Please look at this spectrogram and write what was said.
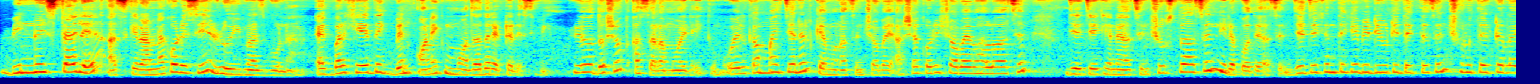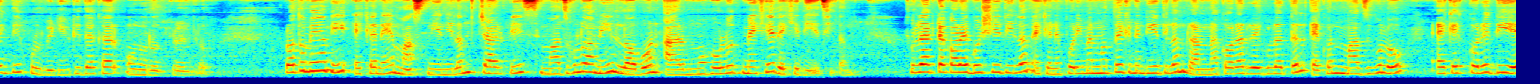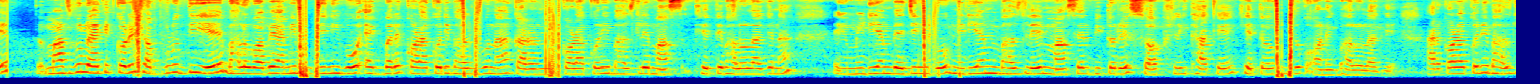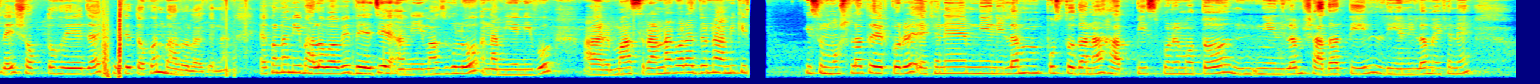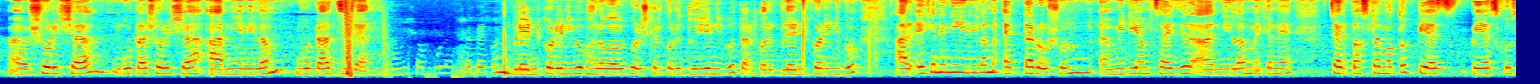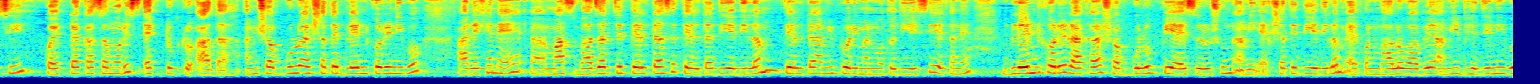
ভিন্ন স্টাইলে আজকে রান্না করেছি রুই মাছ বোনা একবার খেয়ে দেখবেন অনেক মজাদার একটা রেসিপি প্রিয় দর্শক, আসসালামু আলাইকুম। ওয়েলকাম মাই চ্যানেল কেমন আছেন সবাই? আশা করি সবাই ভালো আছেন। যে যেখানে আছেন সুস্থ আছেন, নিরাপদে আছেন। যে যেখান থেকে ভিডিওটি দেখতেছেন, শুরুতে একটা লাইক দিয়ে ফুল ভিডিওটি দেখার অনুরোধ রইল। প্রথমে আমি এখানে মাছ নিয়ে নিলাম। চার পিস মাছগুলো আমি লবণ আর হলুদ মেখে রেখে দিয়েছিলাম। চুলে একটা কড়াই বসিয়ে দিলাম, এখানে পরিমাণ মতো এখানে দিয়ে দিলাম, রান্না করার রেগুলার তেল। এখন মাছগুলো এক এক করে দিয়ে, তো মাছগুলো এক এক করে সবগুলো দিয়ে ভালোভাবে আমি ভেজে নিব। একবারে কড়াকড়ি ভাজবো না, কারণ কড়াকড়ি ভাজলে মাছ খেতে ভালো লাগে না। মিডিয়াম ভেজে নিব। মিডিয়াম ভাজলে মাছের ভিতরে সফটলি থাকে, খেতেও কিন্তু অনেক ভালো লাগে। আর কড়াকড়ি ভাজলে শক্ত হয়ে যায়, খেতে তখন ভালো লাগে না। এখন আমি ভালোভাবে ভেজে আমি মাছগুলো নামিয়ে নিব। আর মাছ রান্না করার জন্য আমি কিছু মশলা তৈরি করে এখানে নিয়ে নিলাম পোস্তদানা, হাফ স্পুনের মতো নিয়ে নিলাম সাদা তিল, নিয়ে নিলাম এখানে সরিষা, গোটা সরিষা আর নিয়ে নিলাম গোটা জিরা। আমি সবগুলো একসাথে এখন ব্লেন্ড করে নিব, ভালোভাবে পরিষ্কার করে ধুয়ে নিব, তারপরে ব্লেন্ড করে নিব। আর এখানে নিয়ে নিলাম একটা রসুন মিডিয়াম সাইজের আর নিলাম এখানে চার পাঁচটা মতো পেঁয়াজ পেঁয়াজ কুচি, কয়েকটা কাঁচামরিচ, এক টুকরো আদা। আমি সবগুলো একসাথে ব্লেন্ড করে নিব। আর এখানে মাছ ভাজার যে তেলটা আছে, তেলটা দিয়ে দিলাম। তেলটা আমি পরিমাণ মতো দিয়েছি। এখানে ব্লেন্ড করে রাখা সবগুলো পেঁয়াজ, রসুন আমি একসাথে দিয়ে দিলাম। এখন ভালোভাবে আমি ভেজে নিব,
